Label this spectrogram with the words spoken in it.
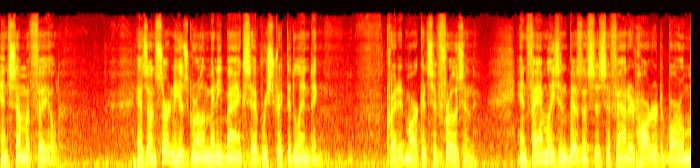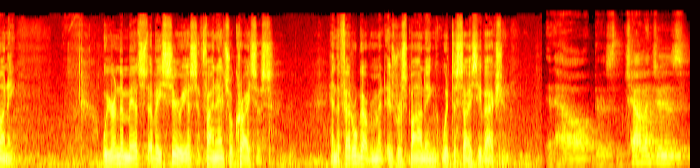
and some have failed. As uncertainty has grown, many banks have restricted lending. Credit markets have frozen, and families and businesses have found it harder to borrow money. We are in the midst of a serious financial crisis, and the federal government is responding with decisive action. And how there's some challenges,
